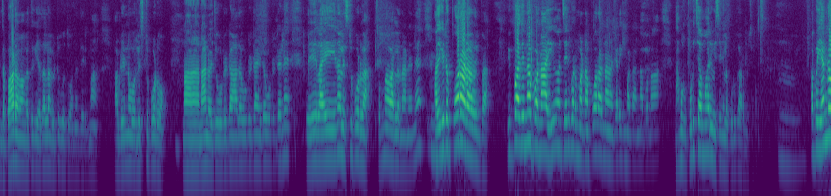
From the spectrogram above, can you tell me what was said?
இந்த பாடம் வாங்குறதுக்கு எதெல்லாம் விட்டு கொடுத்து வந்தேன் தெரியுமா? அப்படின்னு ஒரு லிஸ்ட்டு போடுவோம். நான் நான்வெஜ் விட்டுட்டேன் அதை விட்டுட்டேன் இதை விட்டுட்டேன்னு லைனாக லிஸ்ட்டு போடுவேன். சும்மா வரல நான் அதுக்கிட்ட போராட ஆரம்பிப்பேன். இப்போ அது என்ன பண்ணா இவன் சரிப்பட மாட்டான் போராடினா அவன் கிடைக்க மாட்டான் என்ன பண்ணான் நமக்கு பிடிச்ச மாதிரி விஷயங்களை கொடுக்க ஆரம்பிச்சிடும். அப்போ எங்கே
